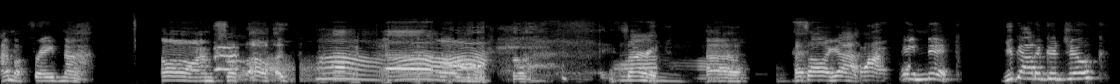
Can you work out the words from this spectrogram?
I'm afraid not. Oh, I'm so. Oh, oh, sorry. Uh, that's all I got. Hey, Nick, you got a good joke?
